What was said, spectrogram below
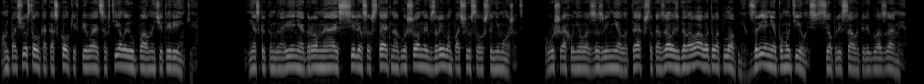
Он почувствовал, как осколки впиваются в тело и упал на четвереньки. Несколько мгновений огромный айс силился встать, но оглушенный взрывом почувствовал, что не может. В ушах у него зазвенело так, что казалось, голова вот-вот лопнет. Зрение помутилось, все плясало перед глазами.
